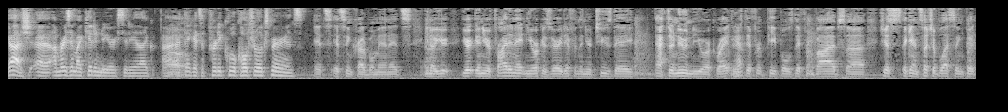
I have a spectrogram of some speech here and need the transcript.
gosh, uh, I'm raising my kid in New York City. Like, oh. I, think it's a pretty cool cultural experience. It's it's incredible, man. It's you know, you're you're in your Friday night in New York is very different than your Tuesday afternoon New York, right? There's yep. different peoples, different vibes. Uh, just again, such a blessing, but.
